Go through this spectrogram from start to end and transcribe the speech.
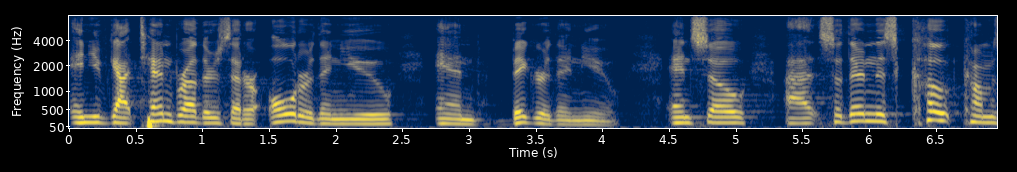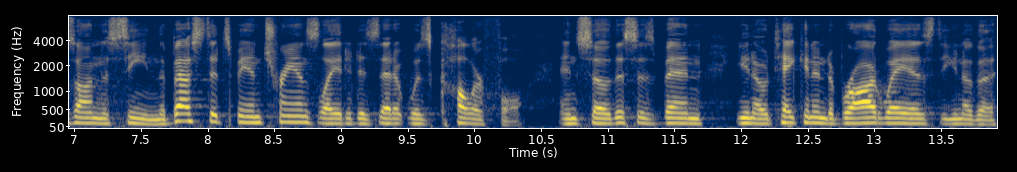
And you've got 10 brothers that are older than you and bigger than you. And so, uh, so then this coat comes on the scene. The best it's been translated is that it was colorful. And so this has been, you know, taken into Broadway as the, you know, the,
